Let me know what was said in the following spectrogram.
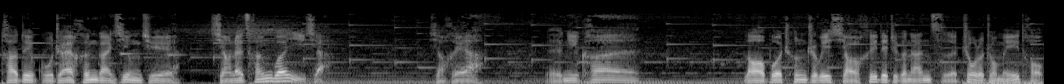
他对古宅很感兴趣，想来参观一下。小黑啊，呃，你看。”老伯称之为小黑的这个男子皱了皱眉头，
